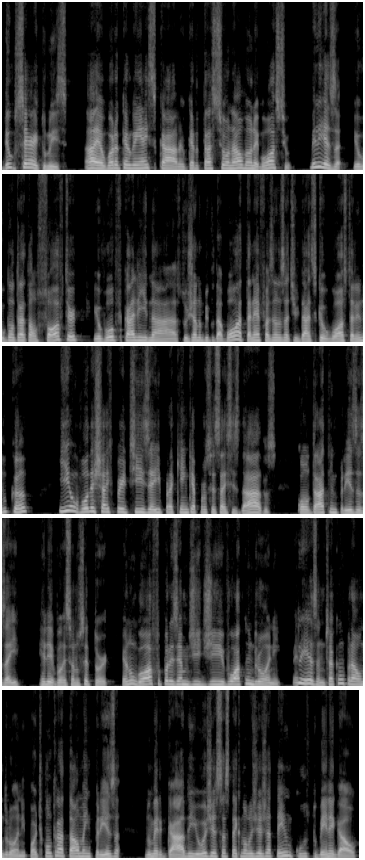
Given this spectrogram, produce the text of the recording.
Deu certo, Luiz? Ah, agora eu quero ganhar escala, eu quero tracionar o meu negócio. Beleza, eu vou contratar um software, eu vou ficar ali na sujando o bico da bota, né, fazendo as atividades que eu gosto ali no campo, e eu vou deixar expertise aí para quem quer processar esses dados. Contrata empresas aí relevância no setor. Eu não gosto, por exemplo, de, de voar com drone. Beleza, não precisa comprar um drone. Pode contratar uma empresa no mercado e hoje essas tecnologias já têm um custo bem legal.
